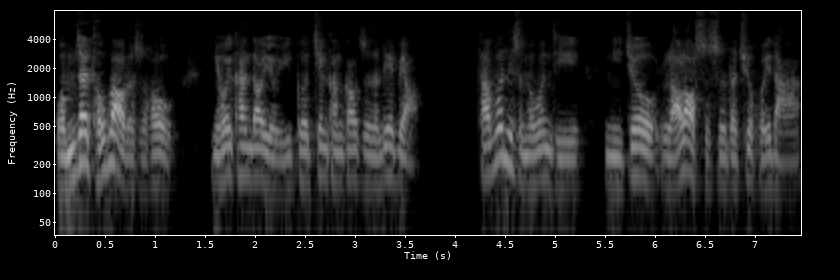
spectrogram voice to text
我们在投保的时候，你会看到有一个健康告知的列表，他问你什么问题。你就老老实实的去回答，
